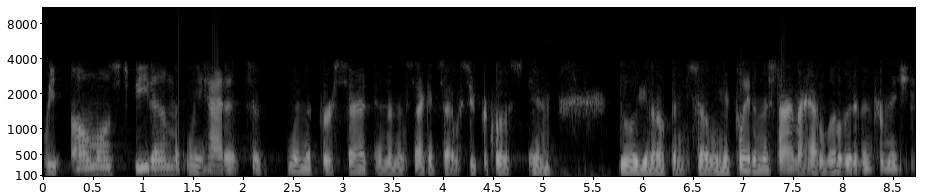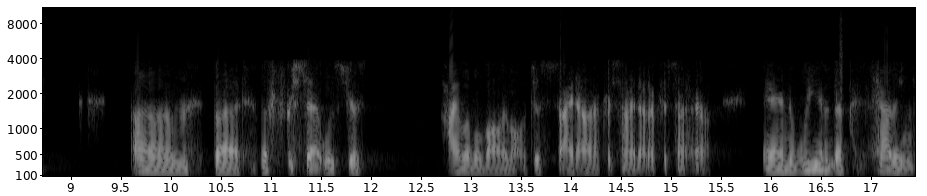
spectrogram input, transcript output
we almost beat them. We had it to win the first set, and then the second set was super close in the Laguna Open. So when we played them this time, I had a little bit of information. Um, but the first set was just high level volleyball, just side out after side out after side out. And we ended up having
